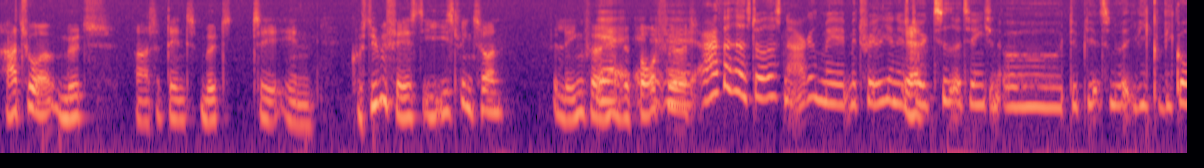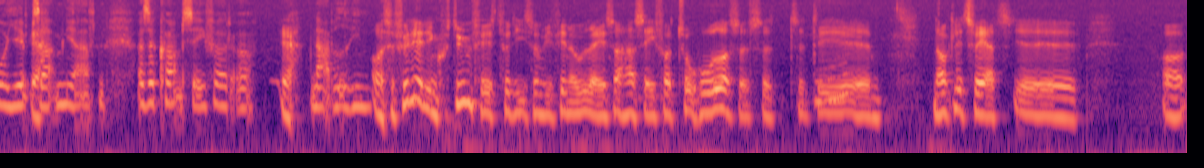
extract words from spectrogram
Arthur mødt, altså den mødt til en kostymefest i Islington, længe før ja, han blev bortført. Øh, Arthur havde stået og snakket med, med Trillian et Ja. stykke tid og tænkte sådan, åh, det bliver til noget, vi, vi går hjem Ja. sammen i aften. Og så kom Seyfert og Ja. nappede hende. Og selvfølgelig er det en kostymefest, fordi som vi finder ud af, så har Seyfert to hoveder, så, så, så det er øh, nok lidt svært. Øh, og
